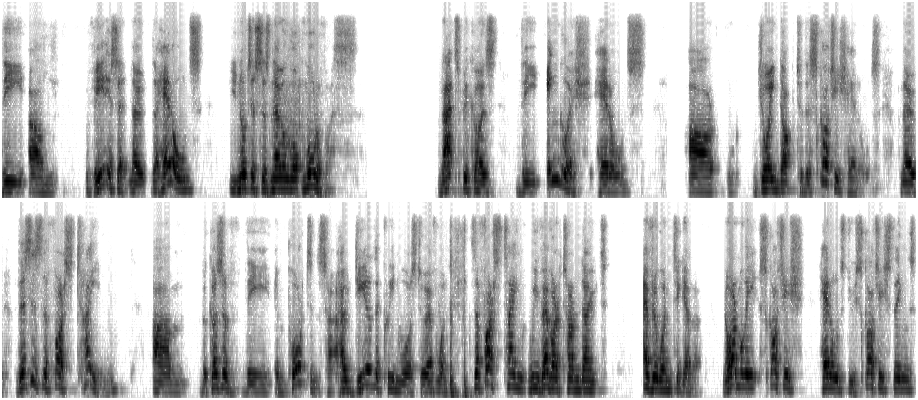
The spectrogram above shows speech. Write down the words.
the um, various, now the heralds, you notice there's now a lot more of us. That's because the English heralds are joined up to the Scottish Heralds. Now, this is the first time, um, because of the importance, how dear the Queen was to everyone, it's the first time we've ever turned out everyone together. Normally, Scottish heralds do Scottish things,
